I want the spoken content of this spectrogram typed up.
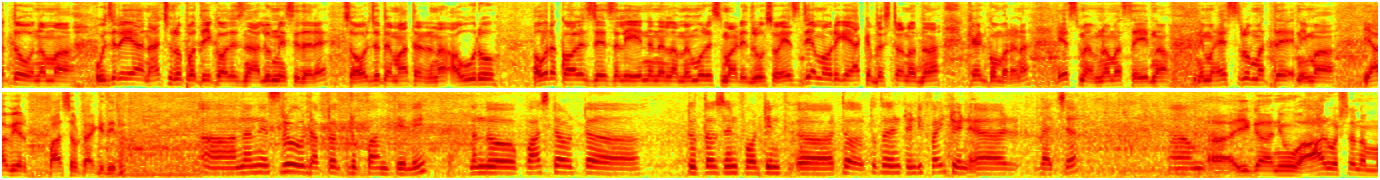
ಇವತ್ತು ನಮ್ಮ ಉಜಿರೆಯ ನ್ಯಾಚುರೋಪತಿ ಕಾಲೇಜ್ನ ಅಲುಮ್ನಿಸ್ ಇದ್ದಾರೆ. ಸೊ ಅವ್ರ ಜೊತೆ ಮಾತಾಡೋಣ. ಅವರು ಅವರ ಕಾಲೇಜ್ ಡೇಸಲ್ಲಿ ಏನೇನೆಲ್ಲ ಮೆಮೊರೀಸ್ ಮಾಡಿದ್ರು? ಸೊ ಎಸ್ ಡಿ ಎಂ ಅವರಿಗೆ ಯಾಕೆ ಬೆಸ್ಟ್ ಅನ್ನೋದನ್ನ ಕೇಳ್ಕೊಂಬರೋಣ. ಎಸ್ ಮ್ಯಾಮ್ ನಮಸ್ತೆ. ಇದನ್ನ ನಿಮ್ಮ ಹೆಸರು ಮತ್ತು ನಿಮ್ಮ ಯಾವ ಇಯರ್ ಪಾಸ್ ಔಟ್ ಆಗಿದ್ದೀರಾ? ನನ್ನ ಹೆಸರು ಡಾಕ್ಟರ್ ಕೃಪಾ ಅಂತೇಳಿ. ನಂದು passed out two thousand fourteen two thousand twenty five twenty batch ಈಗ ನೀವು ಆರು ವರ್ಷ ನಮ್ಮ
